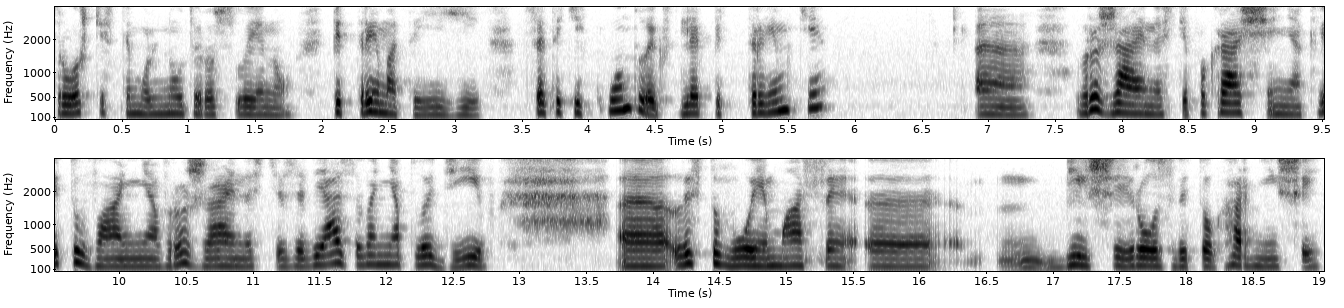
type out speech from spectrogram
трошки стимульнути рослину, підтримати її. Це такий комплекс для підтримки е, врожайності, покращення квітування, врожайності, зав'язування плодів, е, листової маси, е, більший розвиток, гарніший.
